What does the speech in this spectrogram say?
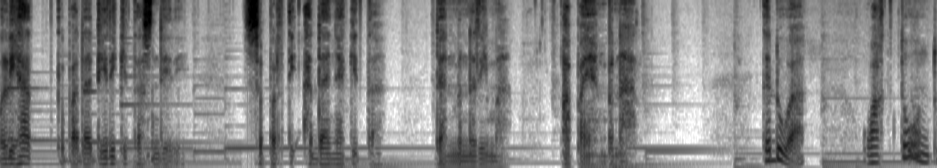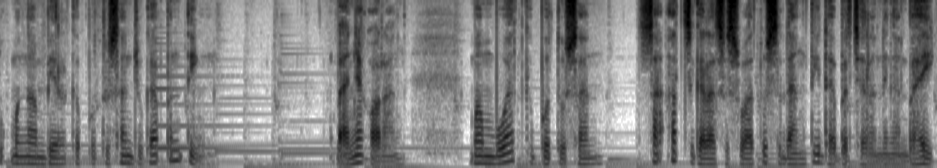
melihat kepada diri kita sendiri seperti adanya kita, dan menerima apa yang benar. Kedua, waktu untuk mengambil keputusan juga penting. Banyak orang membuat keputusan saat segala sesuatu sedang tidak berjalan dengan baik.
